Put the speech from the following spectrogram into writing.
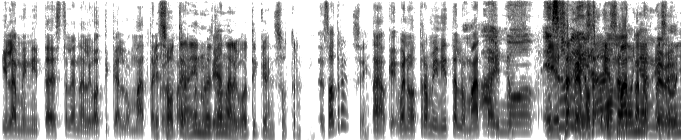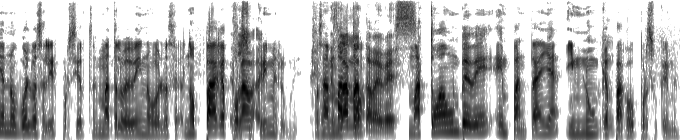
Y la minita esta, la nalgótica, lo mata Es con otra, ¿eh? No es la colombiano. nalgótica, es otra. ¿Es otra? Sí. Ah, ok. Bueno, otra minita lo mata Ay, y pues. no. Y esa, me vemos esa, da- cómo esa matan a doña, un esa doña no vuelve a salir, por cierto. Mata al bebé y no vuelve a salir. No paga por la- su crimen, güey. O sea, Es la mató, mata bebés. mató a un bebé en pantalla y nunca pagó por su crimen.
